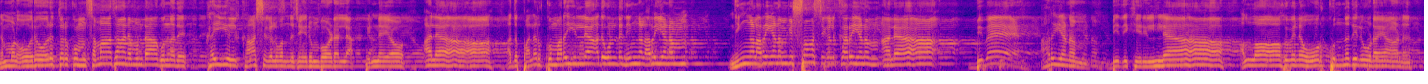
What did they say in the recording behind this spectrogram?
നമ്മൾ ഓരോരുത്തർക്കും സമാധാനമുണ്ടാകുന്നത് കയ്യിൽ കാശുകൾ വന്നു ചേരുമ്പോഴല്ല. പിന്നെയോ അല അത് പലർക്കും അറിയില്ല. അതുകൊണ്ട് നിങ്ങൾ അറിയണം. നിങ്ങൾ അറിയണം വിശ്വാസികൾക്ക് അറിയണം അല ബിവേ അറിയണം. അള്ളാഹുവിനെ ഓർക്കുന്നതിലൂടെയാണ്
